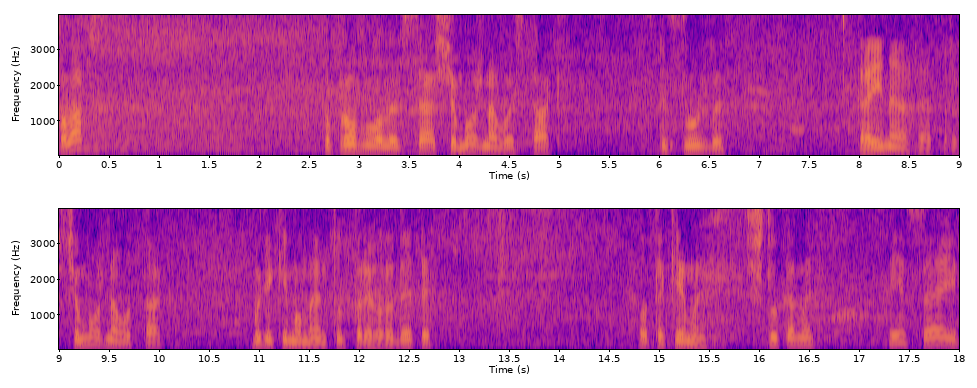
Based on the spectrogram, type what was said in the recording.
Колапс. Попробували все, що можна ось так. Спецслужби країни-агресора, що можна отак, в Будь-який момент тут перегородити от такими штуками і все. І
